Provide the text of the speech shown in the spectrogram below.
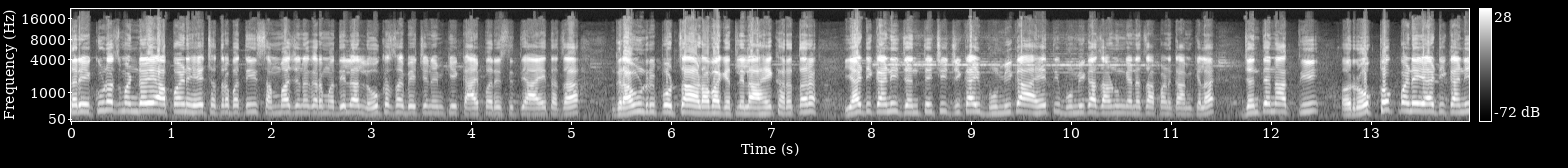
तर एकूणच मंडळी आपण हे छत्रपती संभाजीनगरमधील लोकसभेची नेमकी काय परिस्थिती आहे त्याचा ग्राउंड रिपोर्टचा आढावा घेतलेला आहे. खरं तर या ठिकाणी जनतेची जी काही भूमिका आहे ती भूमिका जाणून घेण्याचं आपण काम केलं. जनतेनं अगदी रोखठोकपणे या ठिकाणी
